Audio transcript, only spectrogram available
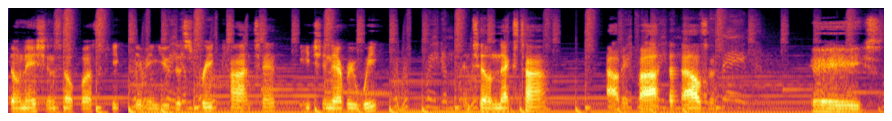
Donations help us keep giving you this free content each and every week. Until next time, out Audi 5000. Peace.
